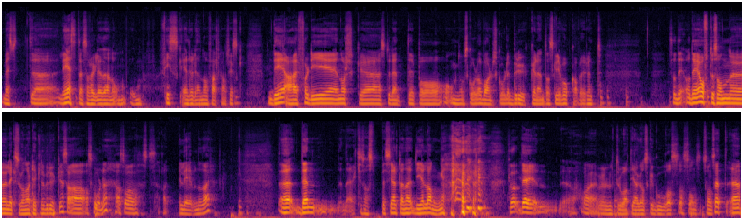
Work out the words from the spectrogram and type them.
mest lest, er selvfølgelig den om, om, fisk, eller den om ferskvannsfisk. Det er fordi norske studenter på ungdomsskole og barneskole bruker den til å skrive oppgaver rundt. Det, og det er ofte sånn uh, leksikonartikler brukes av, av, skolene, altså elevene der. Uh, den, den, er ikke så spesielt. Er, de er lange. det, og jeg vil tro at de er ganske gode også, sånn, sånn sett. Uh,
